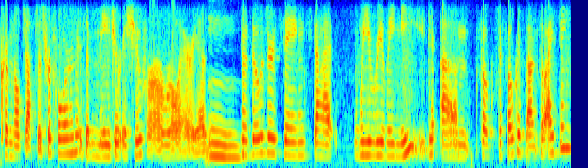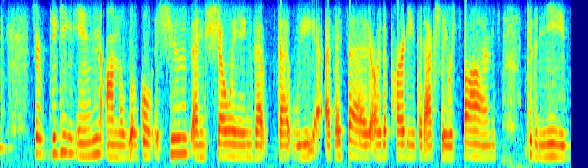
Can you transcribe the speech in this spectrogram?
criminal justice reform is a major issue for our rural areas. Mm. You know, those are things that we really need um, folks to focus on. So I think sort of digging in on the local issues and showing that that we, as I said, are the party that actually responds to the needs,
